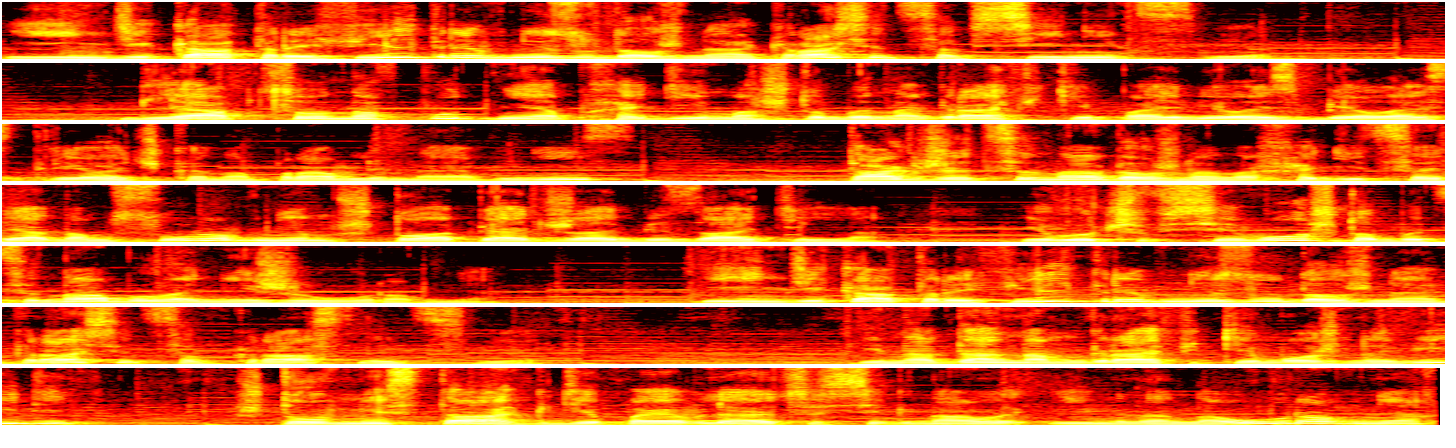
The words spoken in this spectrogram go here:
И индикаторы фильтры внизу должны окраситься в синий цвет. Для опционов PUT необходимо, чтобы на графике появилась белая стрелочка, направленная вниз. Также цена должна находиться рядом с уровнем, что опять же обязательно. И лучше всего, чтобы цена была ниже уровня. И индикаторы фильтры внизу должны окраситься в красный цвет. И на данном графике можно видеть, что в местах, где появляются сигналы именно на уровнях,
